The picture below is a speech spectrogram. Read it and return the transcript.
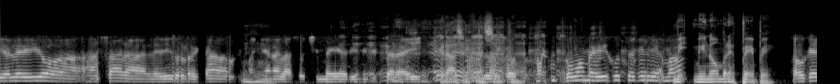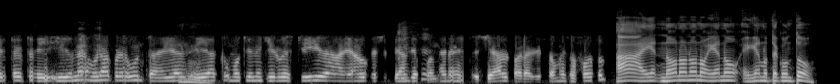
yo le digo a, a Sara, le digo el recado, que mañana a las ocho y media tiene que estar ahí. Gracias, Francisco. ¿Cómo- ¿Cómo me dijo usted que se llamaba? Mi, mi nombre es Pepe. Ok, Pepe, y una, una pregunta, ¿ella, ella cómo tiene que ir vestida? ¿Hay algo que se tenga que poner en especial para que tome esa foto? Ah, ella- no, no, no, no, ella no, ella no te contó.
